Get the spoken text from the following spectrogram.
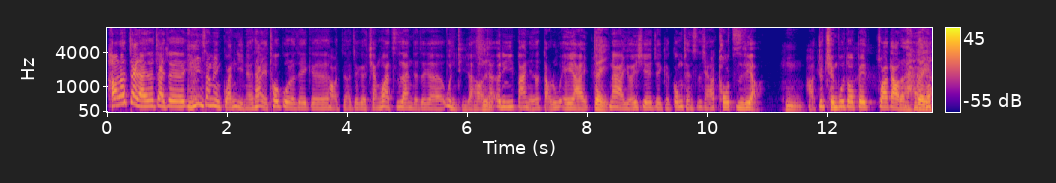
好那，再来呢，在这个营运上面管理呢，它也透过了这个好这这个强化治安的这个问题了哈。在二零一八年的导入 AI，对，那有一些这个工程师想要偷资料，嗯，好，就全部都被抓到了。对。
